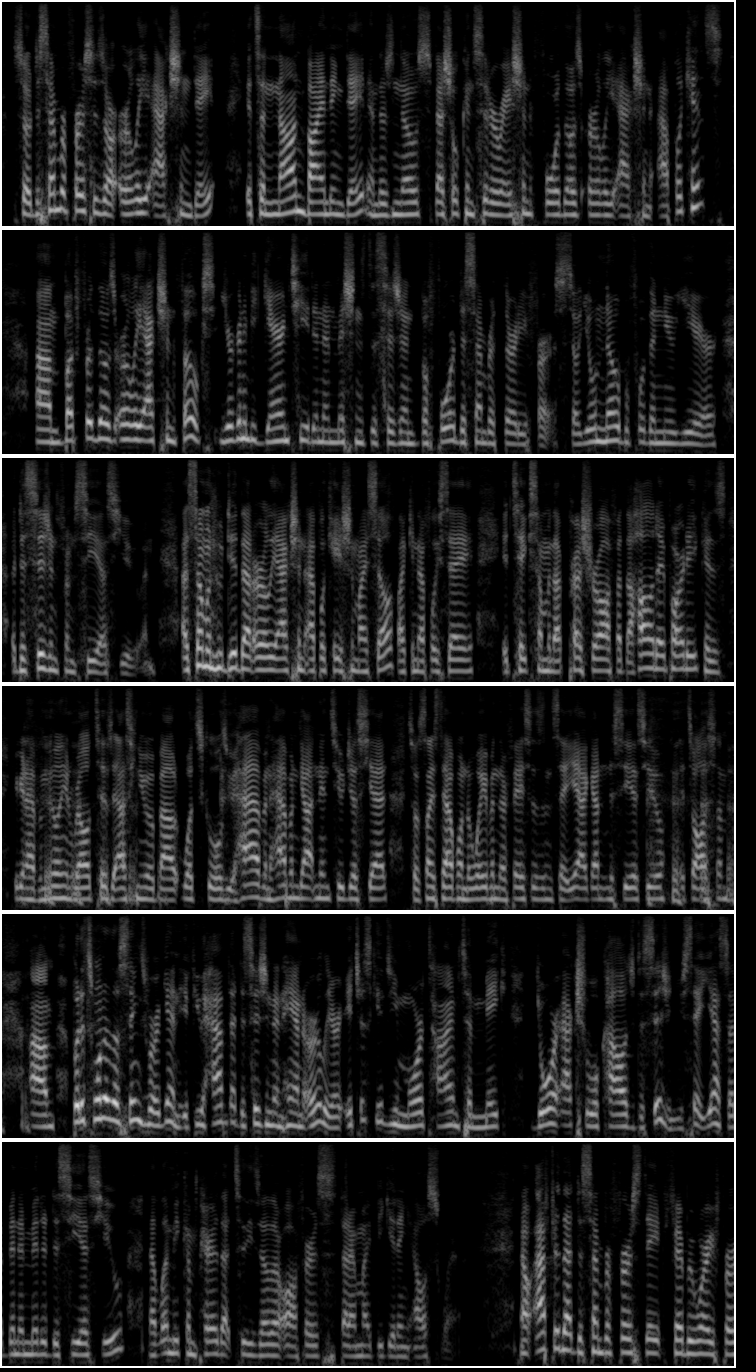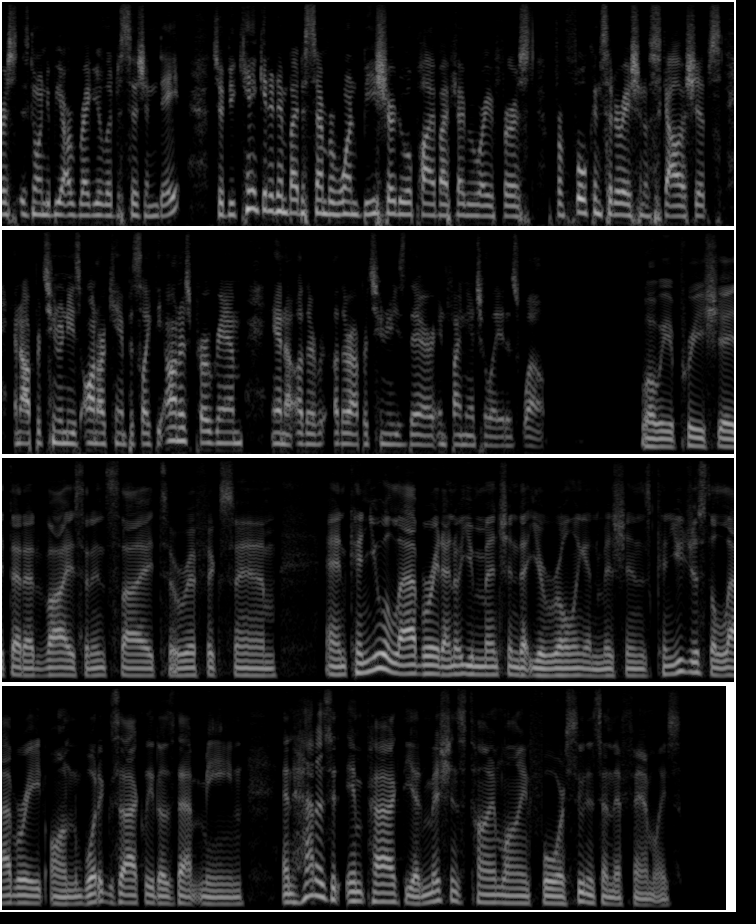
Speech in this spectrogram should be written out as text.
So December 1st is our early action date. It's a non binding date, and there's no special consideration for those early action applicants. Um, but for those early action folks, you're going to be guaranteed an admissions decision before December 31st. So you'll know before the new year a decision from CSU. And as someone who did that early action application myself, I can definitely say it takes some of that pressure off at the holiday party because you're going to have a million relatives asking you about what schools you have and haven't gotten into just yet. So it's nice to have one to wave in their faces and say, Yeah, I got into CSU. It's awesome. Um, but it's one of those things where, again, if you have that decision in hand earlier, it just gives you more time to make your actual college decision. You say, Yes, I've been admitted to CSU. CSU. Now let me compare that to these other offers that I might be getting elsewhere. Now, after that December 1st date, February 1st is going to be our regular decision date. So if you can't get it in by December 1, be sure to apply by February 1st for full consideration of scholarships and opportunities on our campus, like the honors program and uh, other, other opportunities there in financial aid as well. Well, we appreciate that advice and insight. Terrific, Sam. And can you elaborate? I know you mentioned that you're rolling admissions. Can you just elaborate on what exactly does that mean and how does it impact the admissions timeline for students and their families?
